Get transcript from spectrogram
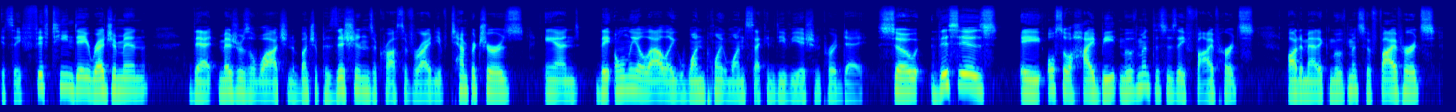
It's a 15 day regimen that measures a watch in a bunch of positions across a variety of temperatures and they only allow like 1.1 second deviation per day. So this is a also a high beat movement. This is a 5 hertz automatic movement. So 5 hertz,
